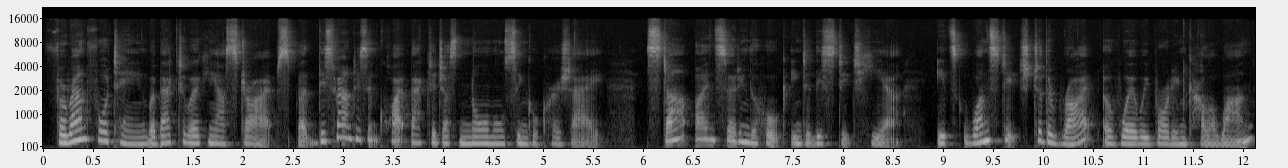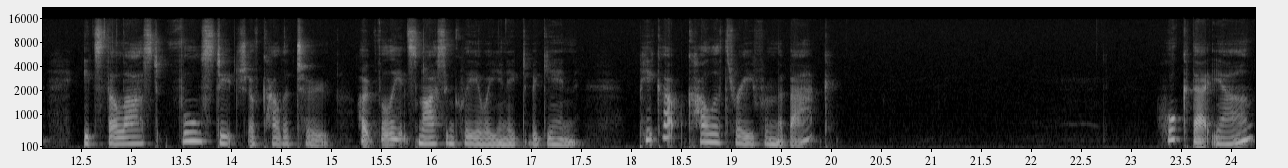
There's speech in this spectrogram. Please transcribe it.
For round 14, we're back to working our stripes, but this round isn't quite back to just normal single crochet. Start by inserting the hook into this stitch here. It's one stitch to the right of where we brought in colour one. It's the last full stitch of colour two. Hopefully it's nice and clear where you need to begin. Pick up colour three from the back hook that yarn,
